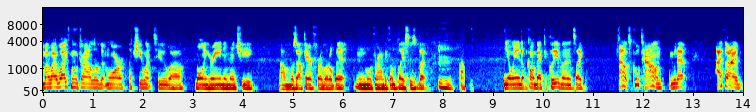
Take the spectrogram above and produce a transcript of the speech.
my, my wife moved around a little bit more. Like she went to uh, Bowling Green and then she um, was out there for a little bit and moved around different places. But mm-hmm. um, you know, we ended up coming back to Cleveland. It's like I don't know, it's a cool town. I mean, I I thought I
